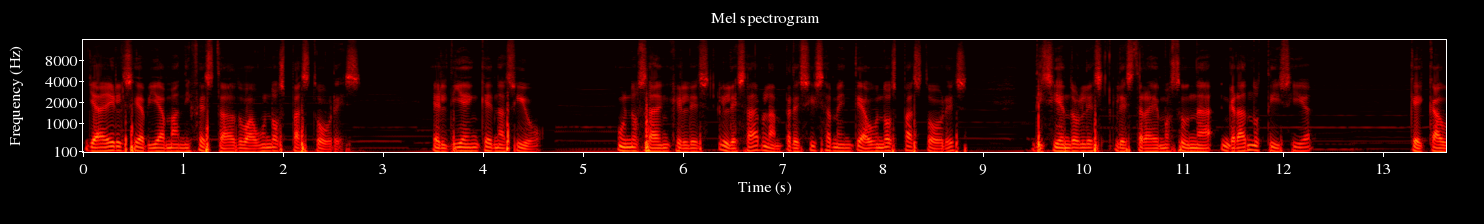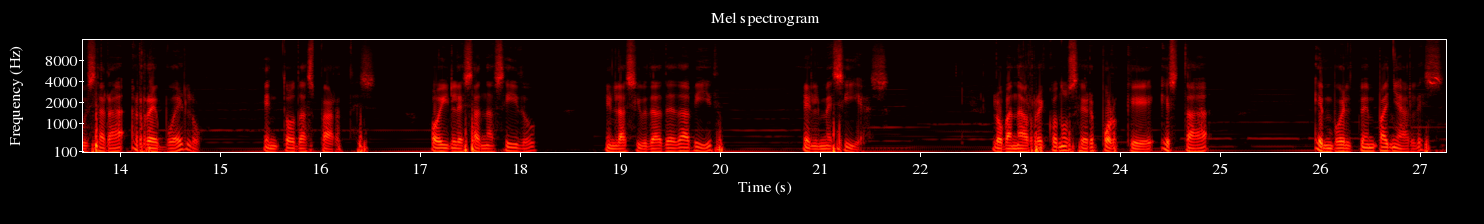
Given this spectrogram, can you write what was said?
Ya Él se había manifestado a unos pastores. El día en que nació, unos ángeles les hablan precisamente a unos pastores, diciéndoles les traemos una gran noticia que causará revuelo en todas partes. Hoy les ha nacido en la ciudad de David el Mesías. Lo van a reconocer porque está envuelto en pañales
